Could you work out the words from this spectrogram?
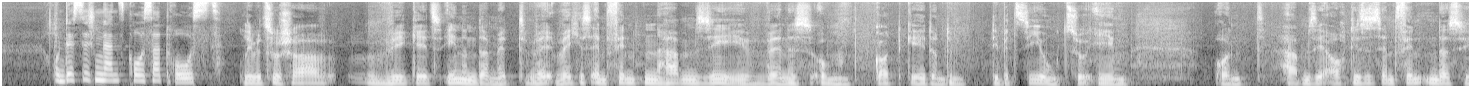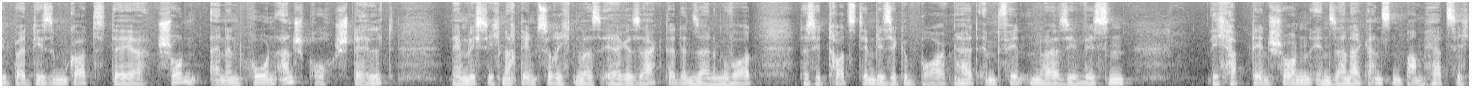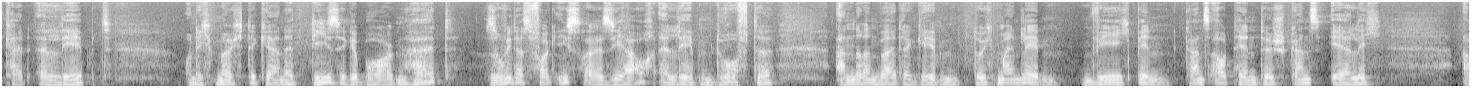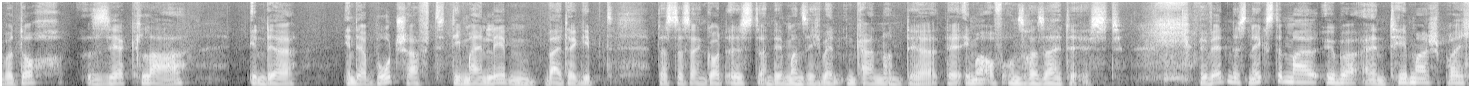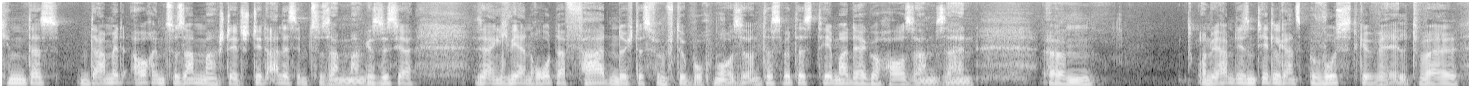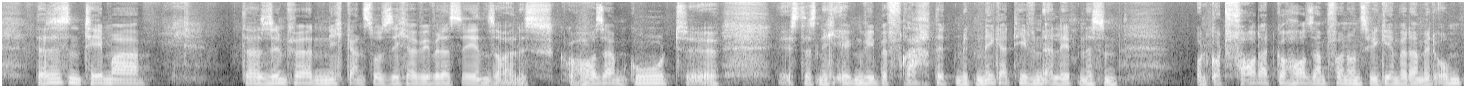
Und das ist ein ganz großer Trost. Liebe Zuschauer, wie geht es Ihnen damit? Welches Empfinden haben Sie, wenn es um Gott geht und die Beziehung zu ihm? Und haben Sie auch dieses Empfinden, dass Sie bei diesem Gott, der ja schon einen hohen Anspruch stellt, nämlich sich nach dem zu richten, was er gesagt hat in seinem Wort, dass Sie trotzdem diese Geborgenheit empfinden, weil Sie wissen, ich habe den schon in seiner ganzen Barmherzigkeit erlebt und ich möchte gerne diese Geborgenheit, so wie das Volk Israel sie ja auch erleben durfte, anderen weitergeben durch mein Leben, wie ich bin. Ganz authentisch, ganz ehrlich, aber doch sehr klar in der, in der Botschaft, die mein Leben weitergibt, dass das ein Gott ist, an dem man sich wenden kann und der, der immer auf unserer Seite ist. Wir werden das nächste Mal über ein Thema sprechen, das damit auch im Zusammenhang steht. Steht alles im Zusammenhang. Es ist ja, ist ja eigentlich wie ein roter Faden durch das fünfte Buch Mose. Und das wird das Thema der Gehorsam sein. Ähm, und wir haben diesen Titel ganz bewusst gewählt, weil das ist ein Thema, da sind wir nicht ganz so sicher, wie wir das sehen sollen. Ist Gehorsam gut? Äh, ist das nicht irgendwie befrachtet mit negativen Erlebnissen? Und Gott fordert Gehorsam von uns. Wie gehen wir damit um?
